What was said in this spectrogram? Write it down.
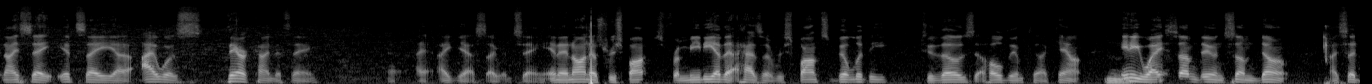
And I say it's a uh, I was their kind of thing. I, I, guess I would say, and an honest response from media that has a responsibility to those that hold them to account. Mm. Anyway, some do and some don't. I said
